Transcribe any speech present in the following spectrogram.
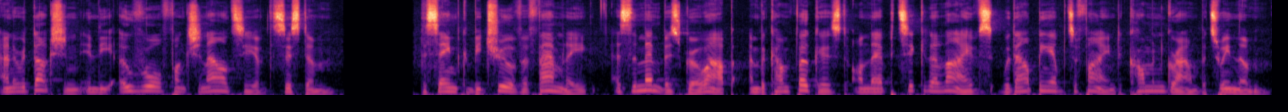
and a reduction in the overall functionality of the system. The same could be true of a family as the members grow up and become focused on their particular lives without being able to find common ground between them.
